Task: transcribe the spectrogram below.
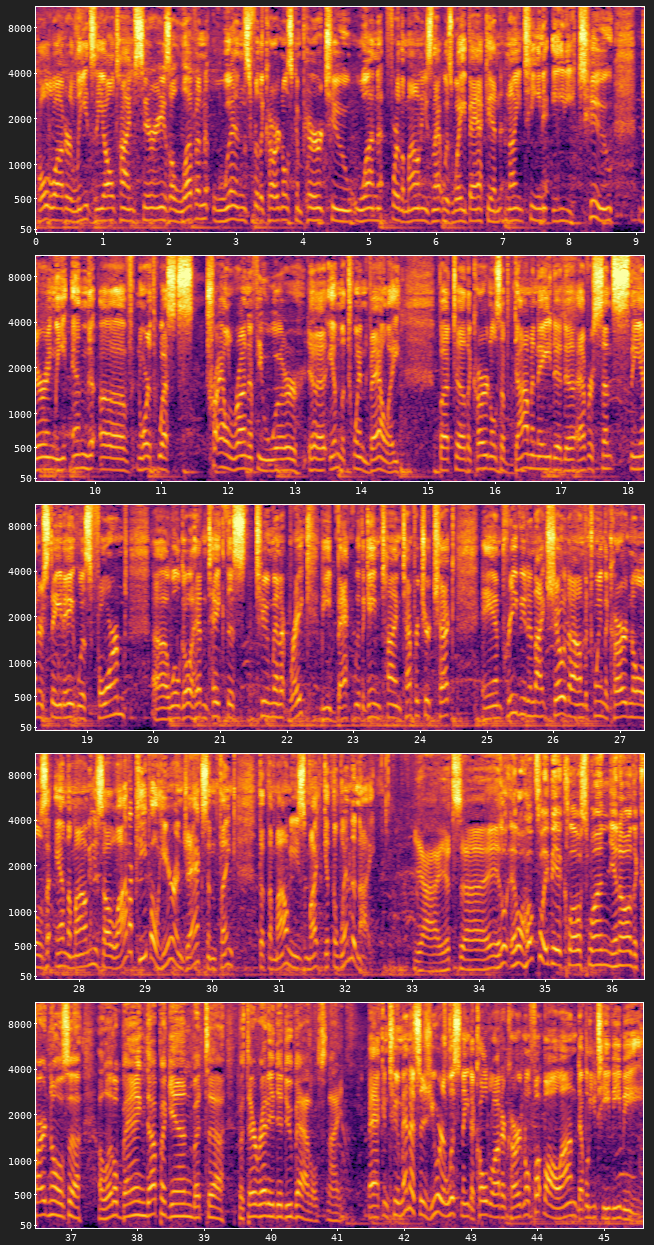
Coldwater leads the all-time series, 11 wins for the Cardinals compared to one for the Mounties, and that was way back in 1982 during the end of Northwest's trial run, if you were, uh, in the Twin Valley. But uh, the Cardinals have dominated uh, ever since the Interstate 8 was formed. Uh, we'll go ahead and take this two minute break, be back with a game time temperature check, and preview tonight's showdown between the Cardinals and the Mounties. A lot of people here in Jackson think that the Mounties might get the win tonight. Yeah, it's uh, it'll it'll hopefully be a close one. You know, the Cardinals uh, a little banged up again, but uh, but they're ready to do battle tonight. Back in two minutes as you are listening to Coldwater Cardinal football on WTVB.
